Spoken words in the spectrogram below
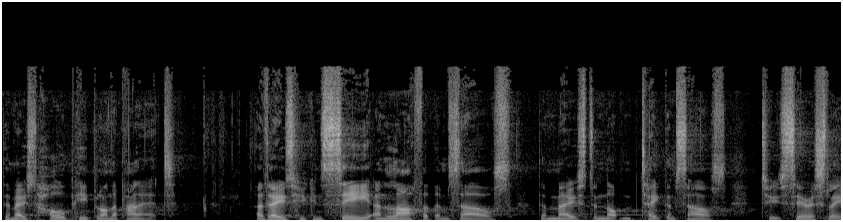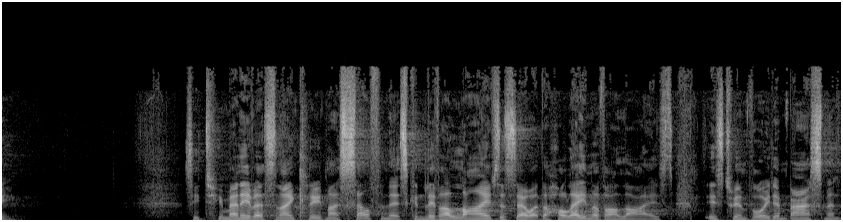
the most whole people on the planet are those who can see and laugh at themselves the most and not take themselves too seriously. See, too many of us, and I include myself in this, can live our lives as though the whole aim of our lives is to avoid embarrassment.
